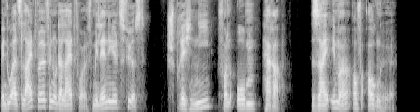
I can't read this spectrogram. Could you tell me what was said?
Wenn du als Leitwölfin oder Leitwolf Millennials führst, sprich nie von oben herab. Sei immer auf Augenhöhe.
